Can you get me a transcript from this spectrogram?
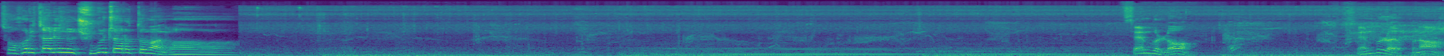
저 허리 잘리는 죽을 줄 알았더만, 와. 샘블러? 샘블러였구나.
